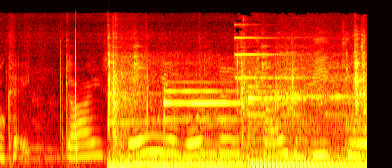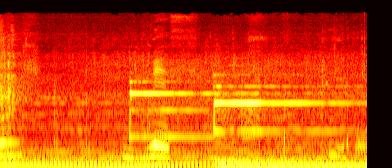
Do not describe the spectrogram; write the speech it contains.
Okay, guys, today we are going to try to beat doors with people.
